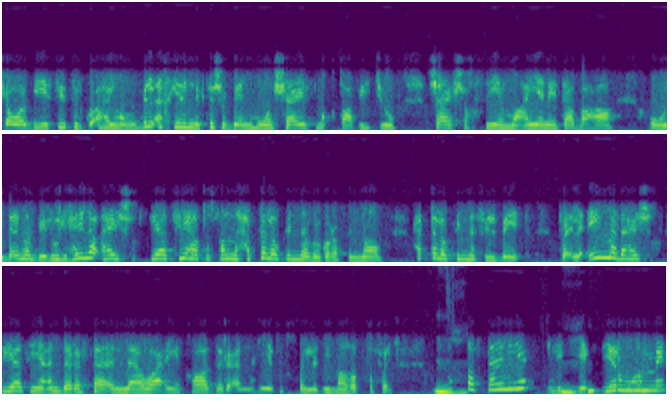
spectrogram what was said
كوابيس يتركوا أهلهم. وبالاخير بنكتشف بأنه هو شايف مقطع فيديو شايف شخصية معينة يتابعها ودائما بيقولوا لي هي لا هي الشخصيات فيها توصلنا حتى لو كنا بغرف النوم حتى لو كنا في البيت. فلأي مدى هي الشخصيات هي عندها رسائل لا وعي قادرة أن هي تدخل لدماغ الطفل. النقطة الثانية اللي هي كثير مهمة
